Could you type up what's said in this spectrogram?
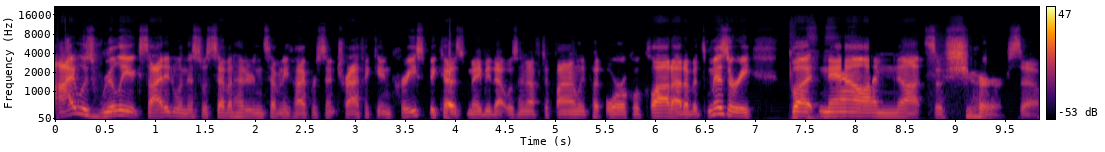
I was really excited when this was 775% traffic increase because maybe that was enough to finally put Oracle Cloud out of its misery. But now I'm not so sure. So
